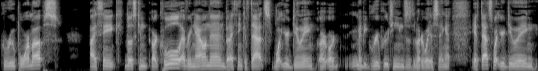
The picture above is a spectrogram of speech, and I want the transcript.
group warm ups. I think those can are cool every now and then, but I think if that's what you're doing, or, or maybe group routines is the better way of saying it. If that's what you're doing,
